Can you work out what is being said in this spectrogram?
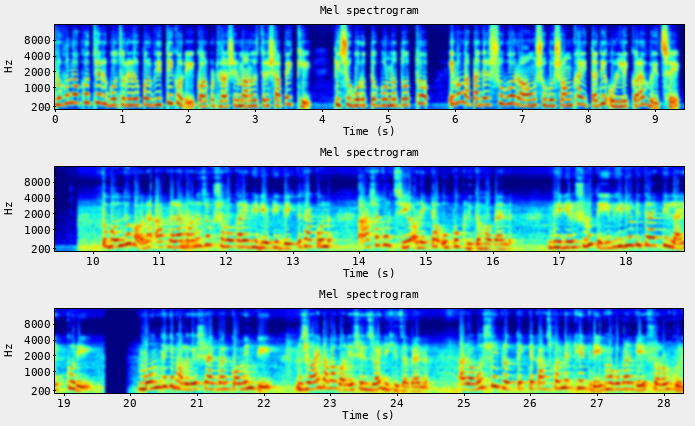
গ্রহ নক্ষত্রের গোচরের উপর ভিত্তি করে কর্কট রাশির মানুষদের সাপেক্ষে কিছু গুরুত্বপূর্ণ তথ্য এবং আপনাদের শুভ রং, শুভ সংখ্যা ইত্যাদি উল্লেখ করা হয়েছে। তো বন্ধুগণ, আপনারা মনোযোগ সহকারে ভিডিওটি দেখতে থাকুন। আশা করছি অনেকটা উপকৃত হবেন। ভিডিওর শুরুতেই ভিডিওটিতে একটি লাইক করে মন থেকে ভালোবেসে একবার কমেন্টে, জয় বাবা গণেশের জয় লিখে যাবেন। আর অবশ্যই প্রত্যেকটা কাজকর্মের ক্ষেত্রে ভগবানকে স্মরণ করে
